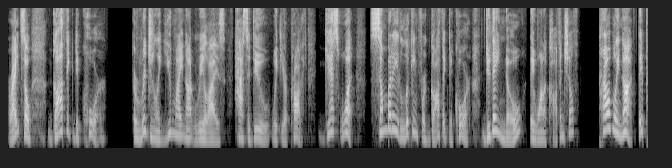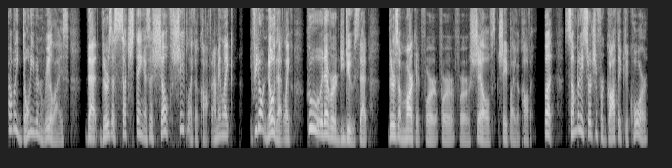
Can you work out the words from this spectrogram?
All right. So Gothic decor originally you might not realize has to do with your product. Guess what? Somebody looking for gothic decor, do they know they want a coffin shelf? Probably not. They probably don't even realize that there's a such thing as a shelf shaped like a coffin. I mean, like if you don't know that, like who would ever deduce that there's a market for for for shelves shaped like a coffin? But somebody searching for gothic decor,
